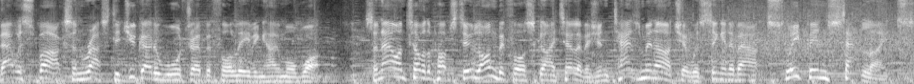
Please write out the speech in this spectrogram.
That was Sparks and Russ. Did you go to wardrobe before leaving home or what? So now on Top of the Pops, too long before Sky Television, Tasmin Archer was singing about sleeping satellites.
